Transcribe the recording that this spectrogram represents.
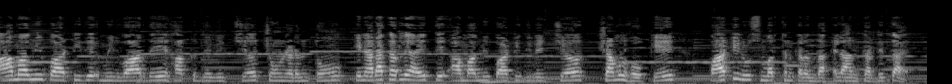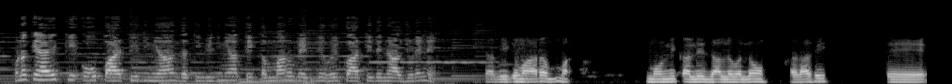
ਆਮ ਆਦਮੀ ਪਾਰਟੀ ਦੇ ਉਮੀਦਵਾਰ ਦੇ ਹੱਕ ਦੇ ਵਿੱਚ ਚੋਣ ਲੜਨ ਤੋਂ ਕਿਨਾਰਾ ਕਰ ਲਿਆ ਹੈ ਤੇ ਆਮ ਆਦਮੀ ਪਾਰਟੀ ਦੇ ਵਿੱਚ ਸ਼ਾਮਲ ਹੋ ਕੇ ਪਾਰਟੀ ਨੂੰ ਸਮਰਥਨ ਕਰਨ ਦਾ ਐਲਾਨ ਕਰ ਦਿੱਤਾ ਹੈ। ਉਹਨਾਂ ਕਿਹਾ ਹੈ ਕਿ ਉਹ ਪਾਰਟੀ ਦੀਆਂ ਗਤੀਵਿਧੀਆਂ ਤੇ ਕੰਮਾਂ ਨੂੰ ਵੇਖਦੇ ਹੋਏ ਪਾਰਟੀ ਦੇ ਨਾਲ ਜੁੜੇ ਨੇ। ਰਵੀ ਕੁਮਾਰ ਮ- ਸ਼੍ਰੋਮਣੀ ਅਕਾਲੀ ਦਲ ਵੱਲੋਂ ਖੜਾ ਸੀ ਤੇ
